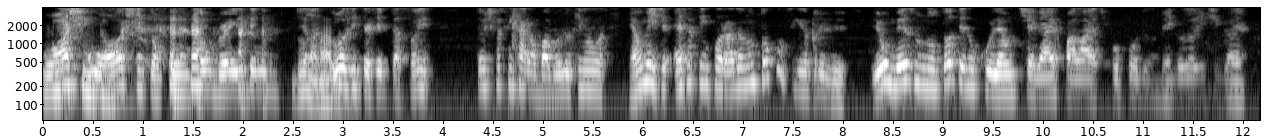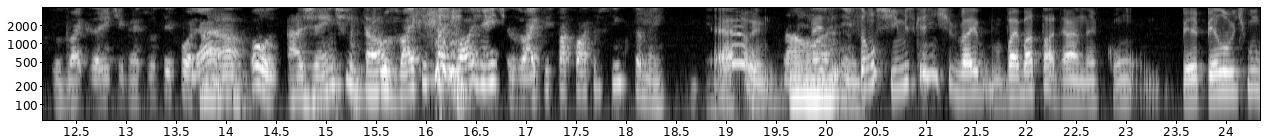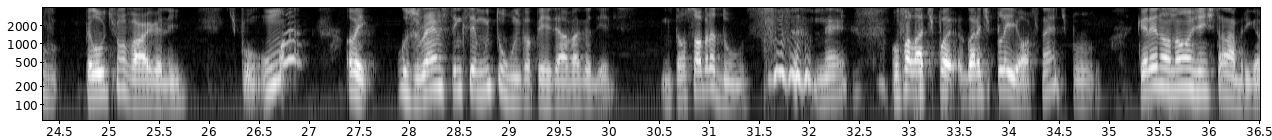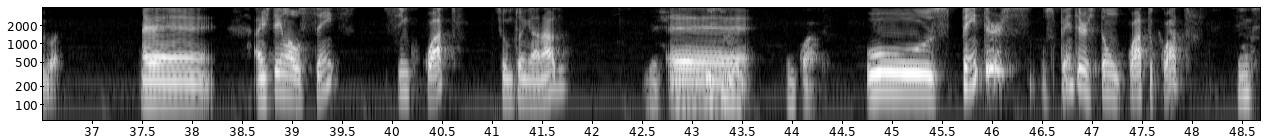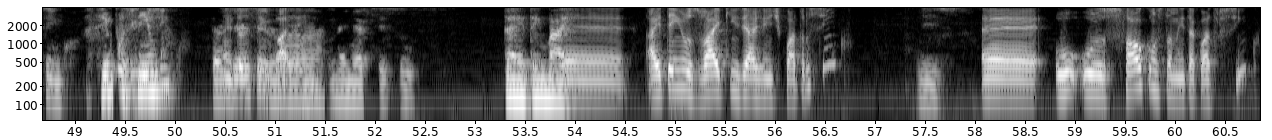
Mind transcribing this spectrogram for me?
Washington. O Washington, com o Tom Brady tendo, sei lá, duas interceptações. Então, tipo assim, cara, é um bagulho que não. Realmente, essa temporada eu não tô conseguindo prever. Eu mesmo não tô tendo o culhão de chegar e falar, tipo, pô, dos Bengals a gente ganha. Dos Vikings a gente ganha. Se você for olhar. Não, pô, a gente, então. Os Vikings tá igual a gente. Os Vikings tá 4-5 também. É, então, mas assim, são os times que a gente vai, vai batalhar, né? Com, pelo último, pela última vaga ali. Tipo, uma. Olha, os Rams tem que ser muito ruim para perder a vaga deles. Então sobra duas, né? Vamos falar, tipo, agora de playoff, né? Tipo, querendo ou não, a gente tá na briga agora. É, a gente tem lá o Saints, 5-4, se eu não tô enganado. Deixa eu é, Isso mesmo, 5-4. Os Panthers, os Panthers estão 4-4. 5-5. 5-5. Ah, então tem na, na NFC Sul. Tem, tem bye. É, aí tem os Vikings e a gente 4-5. Isso. É, o, os Falcons também tá 4-5.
